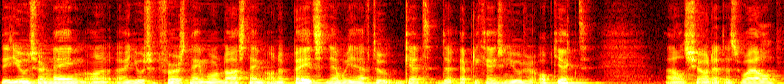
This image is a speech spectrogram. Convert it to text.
the username or uh, user first name or last name on a page, then we have to get the application user object. I'll show that as well.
